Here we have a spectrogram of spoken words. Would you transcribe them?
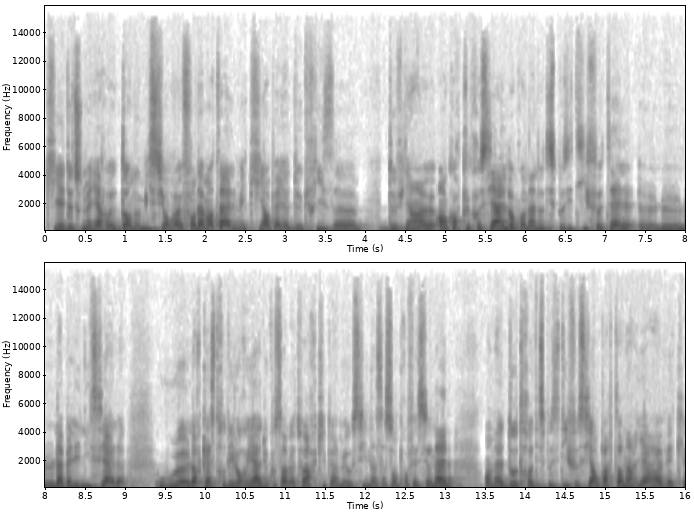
qui est de toute manière euh, dans nos missions fondamentales, mais qui en période de crise devient encore plus cruciale. Donc on a nos dispositifs tels le, label initial ou l'orchestre des lauréats du conservatoire, qui permet aussi une insertion professionnelle. On a d'autres dispositifs aussi en partenariat avec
